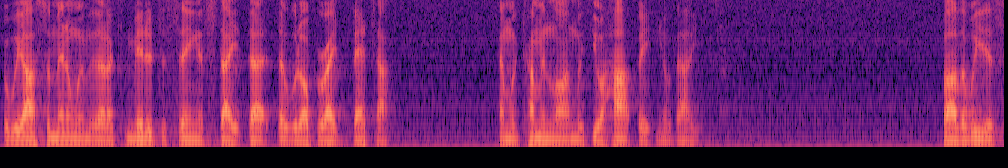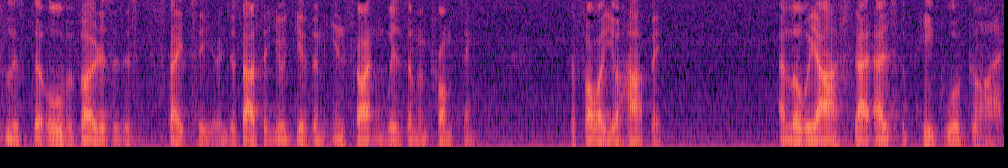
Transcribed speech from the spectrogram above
But we ask for men and women that are committed to seeing a state that, that would operate better and would come in line with your heartbeat and your values. Father, we just lift the, all the voters of this state to you and just ask that you would give them insight and wisdom and prompting to follow your heartbeat. And Lord, we ask that as the people of God,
